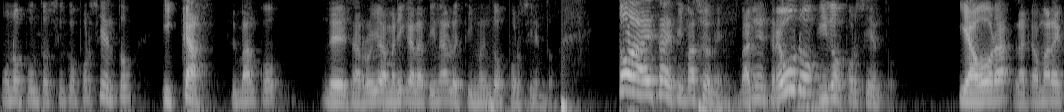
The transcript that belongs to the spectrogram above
1.5% y CAF, el Banco de Desarrollo de América Latina, lo estimó en 2%. Todas esas estimaciones van entre 1 y 2%. Y ahora la Cámara de...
